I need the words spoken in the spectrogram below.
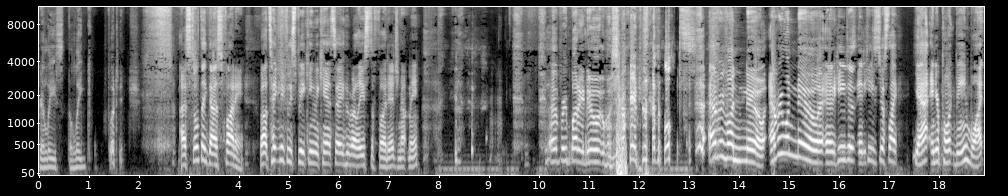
released the leak footage. I still think that's funny. Well, technically speaking, we can't say who released the footage, not me. Everybody knew it was Ryan Reynolds. Everyone knew. Everyone knew, and he just and he's just like, yeah. And your point being what?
